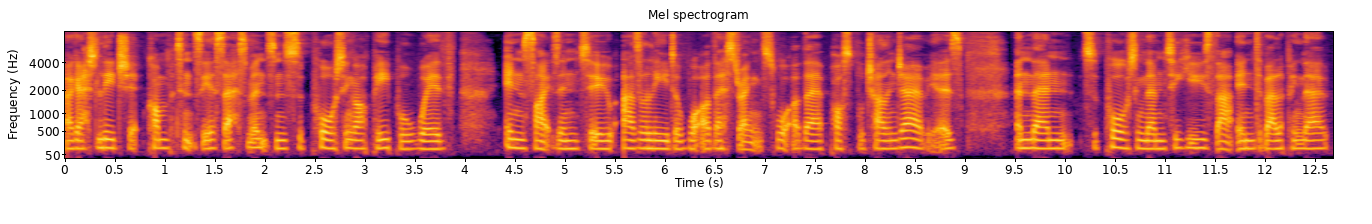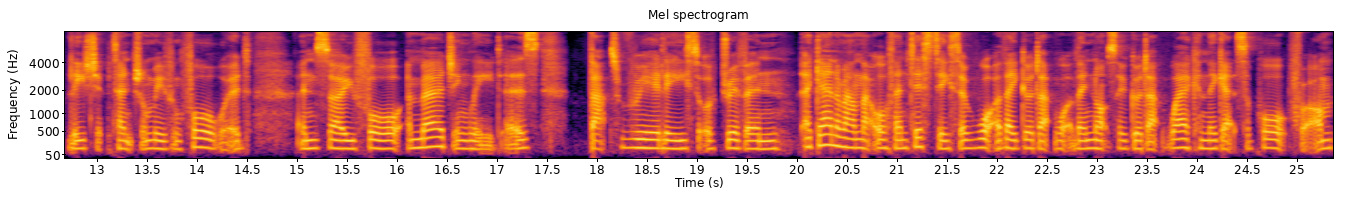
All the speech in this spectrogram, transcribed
I guess, leadership competency assessments and supporting our people with insights into as a leader what are their strengths what are their possible challenge areas and then supporting them to use that in developing their leadership potential moving forward and so for emerging leaders that's really sort of driven again around that authenticity. So, what are they good at? What are they not so good at? Where can they get support from?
